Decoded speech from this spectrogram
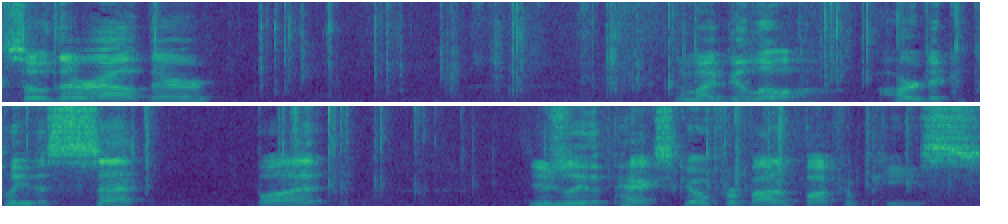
So they're out there. It might be a little hard to complete a set, but usually the packs go for about a buck a piece.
